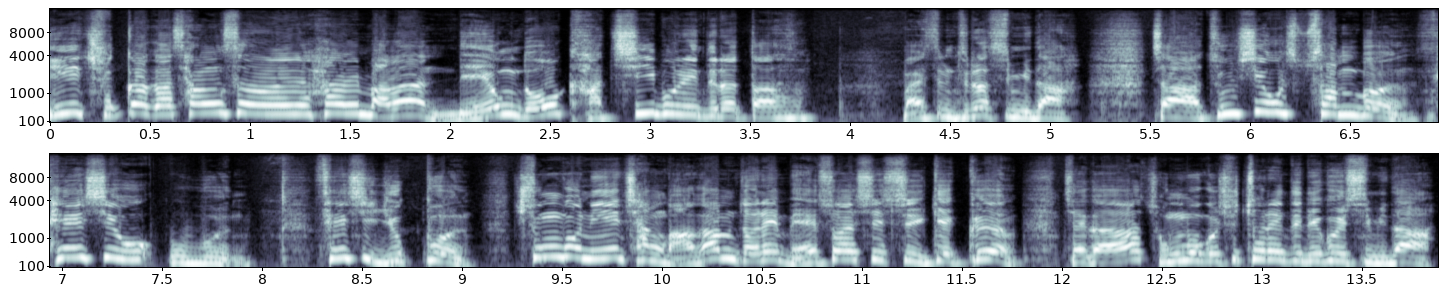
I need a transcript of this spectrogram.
이 주가가 상승을 할 만한 내용도 같이 보내드렸다. 말씀드렸습니다. 자, 2시 53분, 3시 5분, 3시 6분 충분히 장 마감 전에 매수하실 수 있게끔 제가 종목을 추천해 드리고 있습니다.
